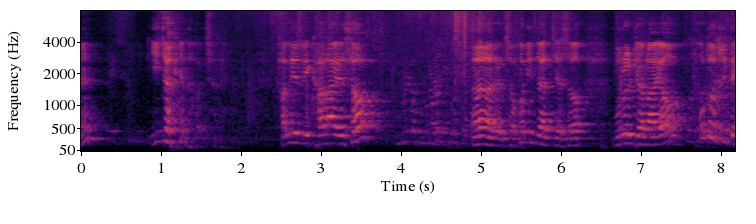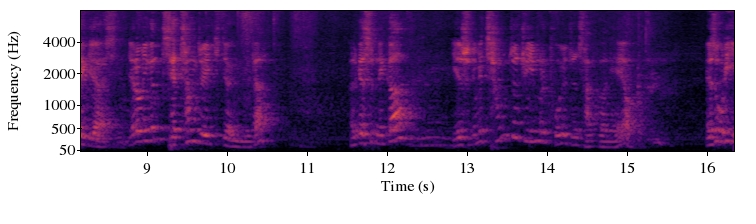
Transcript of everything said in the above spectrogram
예? 2장에 나오잖아요 갈릴리 가나에서 아, 그렇죠 혼인잔치에서 물을 변하여 포도주 되게 하신 여러분 이건 재창조의 기적입니다 알겠습니까? 예수님이 창조주임을 보여준 사건이에요. 그래서 우리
